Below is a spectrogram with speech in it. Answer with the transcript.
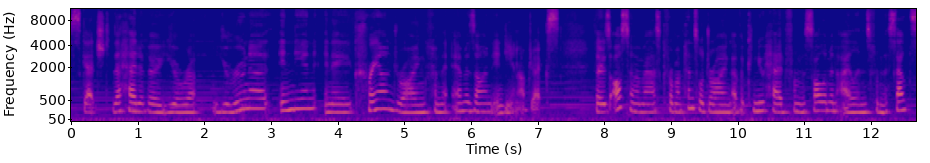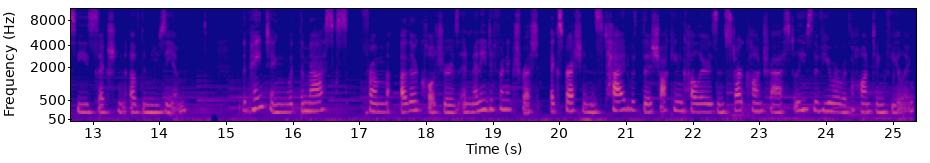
sketched the head of a Yuruna Indian in a crayon drawing from the Amazon Indian objects. There is also a mask from a pencil drawing of a canoe head from the Solomon Islands from the South Seas section of the museum. The painting, with the masks from other cultures and many different express- expressions tied with the shocking colors and stark contrast, leaves the viewer with a haunting feeling.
